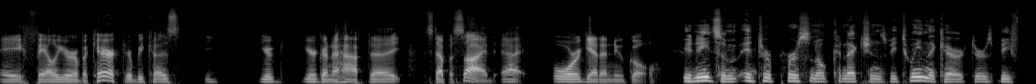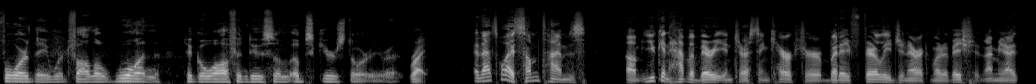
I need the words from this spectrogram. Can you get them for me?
a failure of a character because you're you're going to have to step aside uh, or get a new goal. You need some interpersonal connections between the characters before they would follow one to go off and do some obscure story, right? Right. And that's why sometimes um, you can have a very interesting character, but a fairly generic motivation. I mean, I,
